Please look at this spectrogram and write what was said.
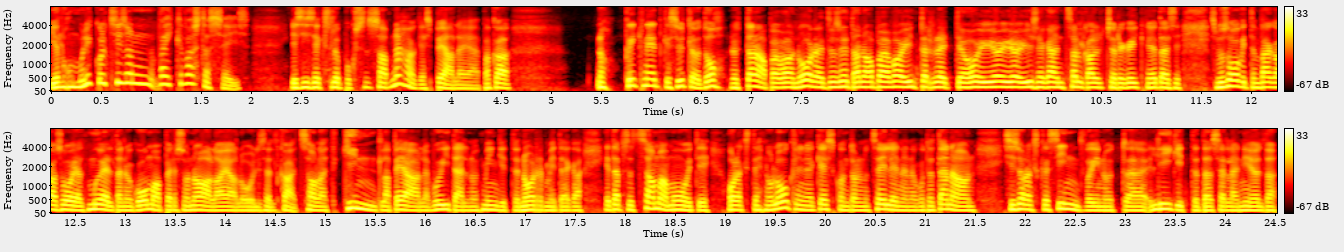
ja loomulikult siis on väike vastasseis ja siis eks lõpuks saab näha, kes peale jääb, aga noh, kõik need, kes ütlevad, oh nüüd tänapäeva noored ja see tänapäeva internet ja oi-oi-oi see cancel culture ja kõik nii edasi, siis ma soovitan väga soojalt mõelda nagu oma personaalajalooliselt ka, et sa oled kindla peale võidelnud mingite normidega. Ja täpselt samamoodi oleks tehnoloogiline keskkond olnud selline, nagu ta täna on, siis oleks ka sind võinud äh, liigitada selle nii-öelda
